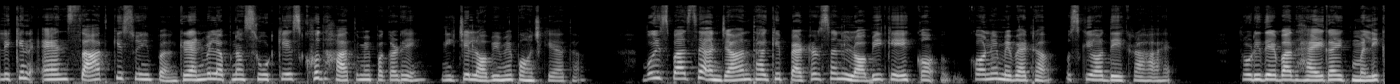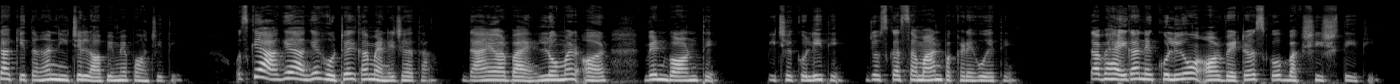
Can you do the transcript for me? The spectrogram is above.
लेकिन एन सात की सुई पर ग्रैनविल अपना सूटकेस खुद हाथ में पकड़े, नीचे लॉबी में पहुँच गया था। वो इस बात से अनजान था कि पैटरसन लॉबी के एक कोने में बैठा, उसकी ओर देख रहा है। थोड़ी देर बाद हैगा एक मलिका की तरह नीचे लॉबी में पहुँची थी। उसके आगे आगे होटल का मैनेजर था। दाएँ और बाएँ लोमन और विनबॉर्न थे। पीछे कुली थी, जो उसका सामान पकड़े हुए थे। तब हैगा ने कुलियों और वेटर्स को बख्शीश दी थी।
